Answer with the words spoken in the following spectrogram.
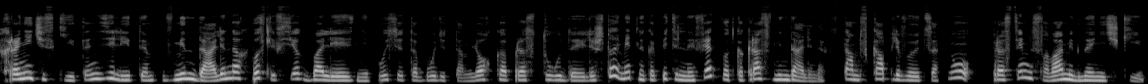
хронические танзелиты бронхиты, в миндалинах после всех болезней, пусть это будет там легкая простуда или что, имеет накопительный эффект вот как раз в миндалинах. Там скапливаются, ну, простыми словами, гнойнички.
